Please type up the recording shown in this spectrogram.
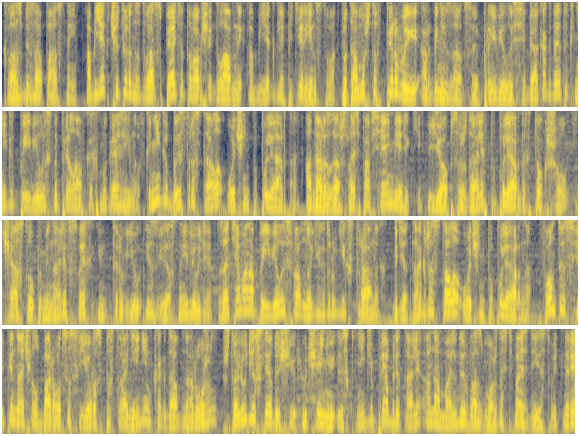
класс безопасности интересный. Объект 1425 это вообще главный объект для петеринства, потому что впервые организация проявила себя, когда эта книга появилась на прилавках магазинов. Книга быстро стала очень популярна. Она разошлась по всей Америке. Ее обсуждали в популярных ток-шоу и часто упоминали в своих интервью известные люди. Затем она появилась во многих других странах, где также стала очень популярна. Фонд SCP начал бороться с ее распространением, когда обнаружил, что люди, следующие учению из книги, приобретали аномальную возможность воздействовать на реальность.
